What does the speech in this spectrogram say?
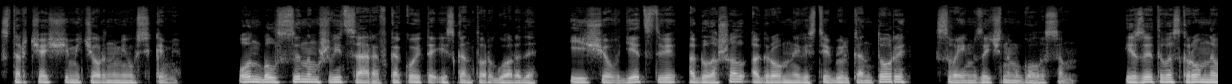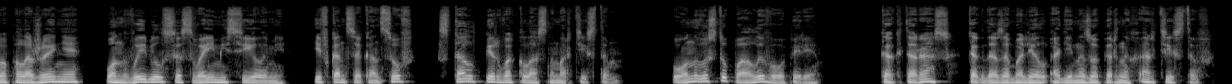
с торчащими черными усиками. Он был сыном швейцара в какой-то из контор города и еще в детстве оглашал огромный вестибюль конторы своим зычным голосом. Из этого скромного положения он выбился своими силами и в конце концов стал первоклассным артистом. Он выступал и в опере. Как-то раз, когда заболел один из оперных артистов,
